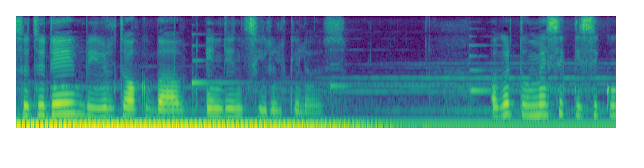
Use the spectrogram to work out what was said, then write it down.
So today we will talk about Indian serial killers. अगर तुम में से किसी को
